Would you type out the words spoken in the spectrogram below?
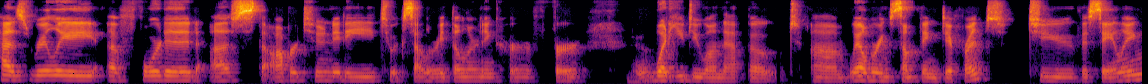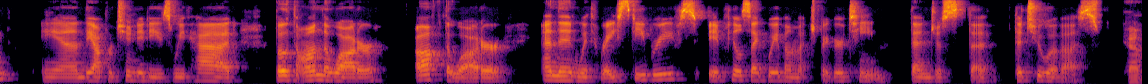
has really afforded us the opportunity to accelerate the learning curve for what do you do on that boat? Um, whale brings something different to the sailing and the opportunities we've had both on the water off the water and then with race debriefs it feels like we have a much bigger team than just the the two of us. Yeah,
